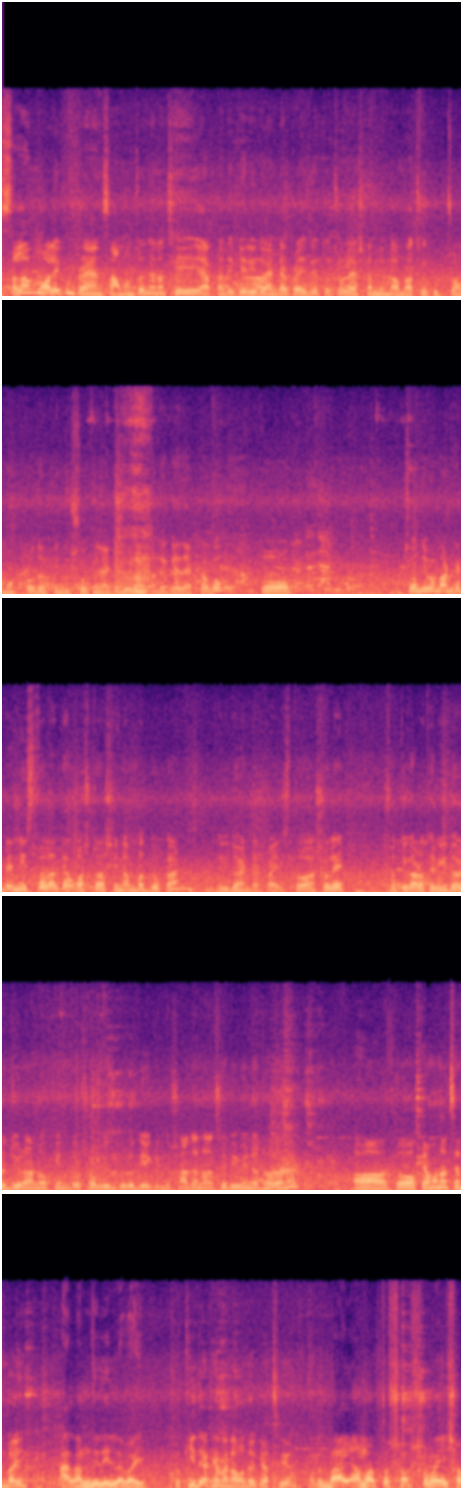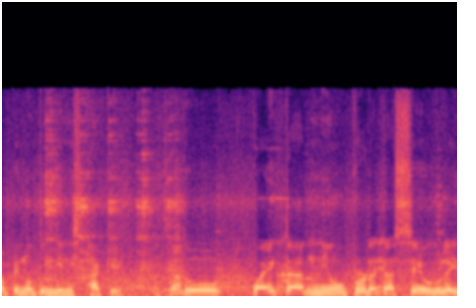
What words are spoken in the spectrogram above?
আসসালামু আলাইকুম ফ্রেন্ডস আমন্ত্রণ জানাচ্ছি আপনাদেরকে হৃদয় এন্টারপ্রাইজে তো চলে আসলাম কিন্তু আমরা আজকে খুব চমকপ্রদ কিন্তু শৌখিন আইটেমগুলো আপনাদেরকে দেখাবো। তো চন্দ্রিমা মার্কেটের নিচতলাতে অষ্টআশি নম্বর দোকান হৃদয় এন্টারপ্রাইজ তো আসলে সত্যিকার অর্থে হৃদয় জুড়ানো কিন্তু শোপিসগুলো দিয়ে কিন্তু সাজানো আছে বিভিন্ন ধরনের। তো কেমন আছেন ভাই? আলহামদুলিল্লাহ ভাই। তো কী দেখাবেন আমাদের কাছে ভাই আমার তো সবসময় এই শপে নতুন জিনিস থাকে। আচ্ছা। তো কয়েকটা নিউ প্রোডাক্ট আসছে ওগুলাই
